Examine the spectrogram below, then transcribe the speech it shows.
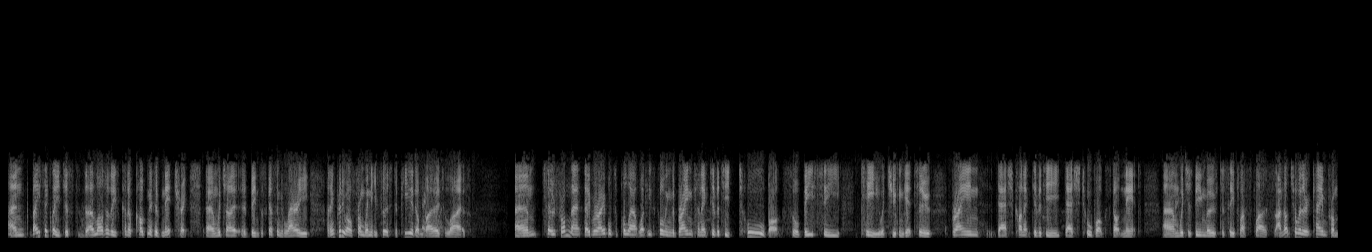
and basically just a lot of these kind of cognitive metrics, um, which I had been discussing with Larry, I think pretty well from when he first appeared on Excellent. Biota Live. Um, so from that, they were able to pull out what he's calling the Brain Connectivity Toolbox, or BCT, which you can get to brain-connectivity-toolbox.net, um, which is being moved to C++. I'm not sure whether it came from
